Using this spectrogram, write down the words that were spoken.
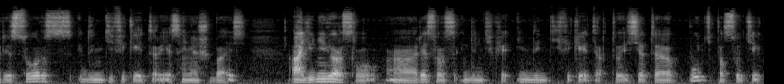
Resource Identificator, если не ошибаюсь. А, Universal uh, Resource Identificator, то есть это путь, по сути,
